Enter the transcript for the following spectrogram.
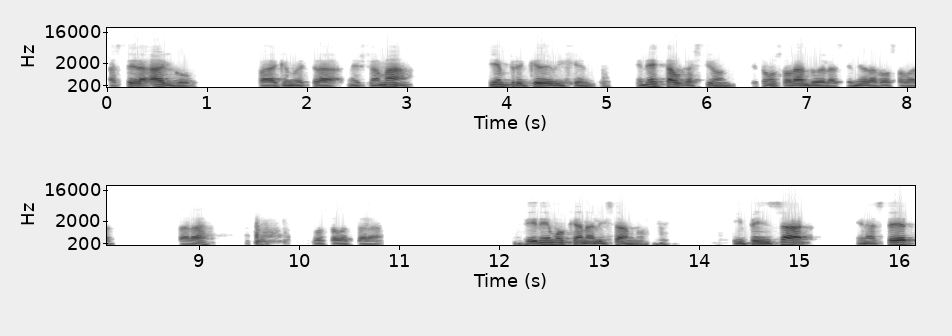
hacer algo para que nuestra Neshama siempre quede vigente. En esta ocasión, estamos hablando de la señora Rosa Batzara, Rosa Batzara, tenemos que analizarnos y pensar en hacer,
